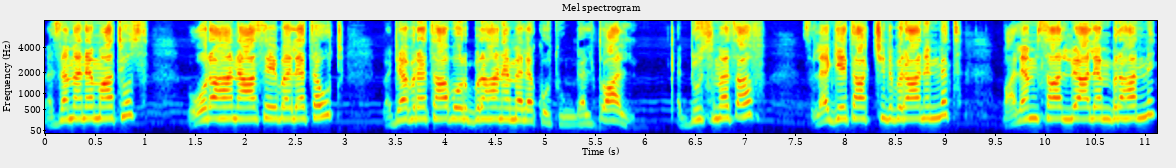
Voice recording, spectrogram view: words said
በዘመነ ማቴዎስ በወርሃ ነሐሴ በዕለተ እሑድ በደብረ ታቦር ብርሃነ መለኮቱን ገልጧል። ቅዱስ መጽሐፍ ስለ ጌታችን ብርሃንነት በዓለም ሳለሁ የዓለም ብርሃን ነኝ፣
